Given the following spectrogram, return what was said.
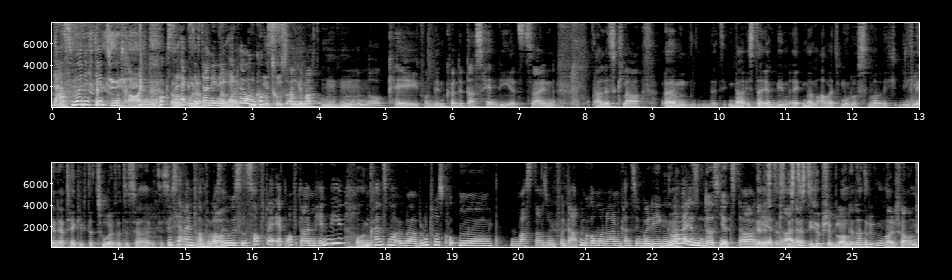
Das würde ich dir zutrauen. Du guckst, du hackst dich dann in die dann Ecke und guckst. Bluetooth angemacht. Mhm, okay, von wem könnte das Handy jetzt sein? Alles klar. Ähm, man ist da irgendwie immer im Arbeitsmodus. Ich, ich lerne ja täglich dazu. Also das ist ja, das das ist ja, einfach. Wunderbar. Du hast eine gewisse Software-App auf deinem Handy und, und kannst mal über Bluetooth gucken, was da so für Daten kommen und dann kannst du überlegen, ja. na, wer ist denn das jetzt da? Wer ist, das? ist das die hübsche Blonde da drüben? Mal schauen.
